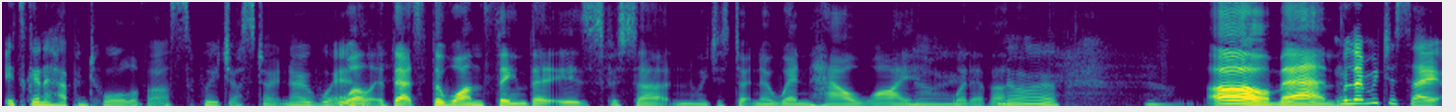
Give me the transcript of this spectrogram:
it's going to happen to all of us. We just don't know when. Well, that's the one thing that is for certain. We just don't know when, how, why, no, whatever. No. Oh, man. Well, let me just say,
